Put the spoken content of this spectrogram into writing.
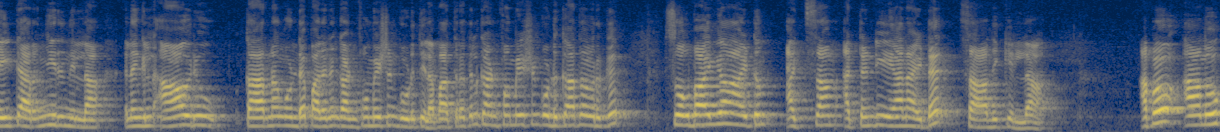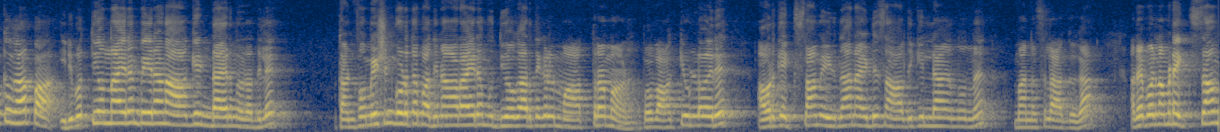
ഡേറ്റ് അറിഞ്ഞിരുന്നില്ല. അല്ലെങ്കിൽ ആ ഒരു കാരണം കൊണ്ട് പലരും കൺഫർമേഷൻ കൊടുത്തില്ല. അപ്പോൾ അത്തരത്തിൽ കൺഫർമേഷൻ കൊടുക്കാത്തവർക്ക് സ്വാഭാവികമായിട്ടും എക്സാം അറ്റൻഡ് ചെയ്യാനായിട്ട് സാധിക്കില്ല. അപ്പോൾ നോക്കുക. ഇരുപത്തി ഒന്നായിരം പേരാണ് ആകെ ഉണ്ടായിരുന്നത്. അതിൽ കൺഫർമേഷൻ കൊടുത്ത പതിനാറായിരം ഉദ്യോഗാർത്ഥികൾ മാത്രമാണ്. അപ്പോൾ ബാക്കിയുള്ളവർ അവർക്ക് എക്സാം എഴുതാനായിട്ട് സാധിക്കില്ല എന്നൊന്ന് മനസ്സിലാക്കുക. അതേപോലെ നമ്മുടെ എക്സാം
